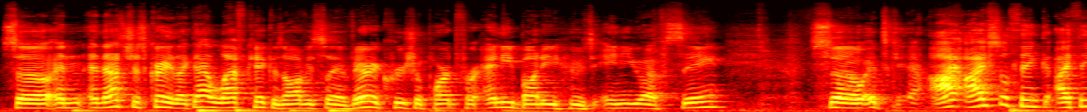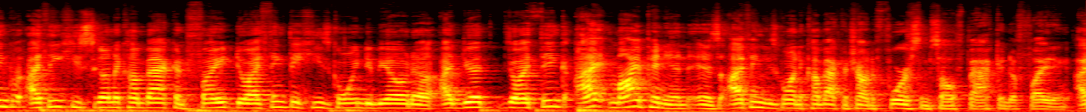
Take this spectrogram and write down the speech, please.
So and and that's just crazy. Like that left kick is obviously a very crucial part for anybody who's in UFC. So it's I, I still think I think I think he's going to come back and fight. Do I think that he's going to be able to? I do. Do I think I my opinion is I think he's going to come back and try to force himself back into fighting. I,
